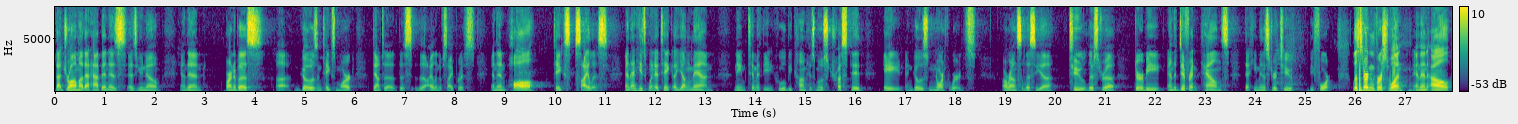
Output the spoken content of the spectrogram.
that drama that happened, as, as you know, and then Barnabas uh, goes and takes Mark down to this, the island of Cyprus, and then Paul takes Silas, and then he's going to take a young man named Timothy, who will become his most trusted aide, and goes northwards around Cilicia to Lystra, Derbe, and the different towns that he ministered to before. Let's start in verse 1, and then I'll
